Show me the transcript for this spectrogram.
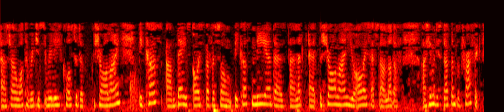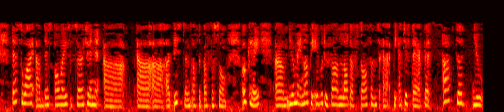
uh, shallow water, which is really close to the shoreline, because um, there is always buffer zone. Because near the the shoreline, you always have a lot of human disturbance or traffic. That's why um, there's always a certain distance of the buffer zone. Okay, um, you may not be able to find a lot of dolphins uh, be active there, but after you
